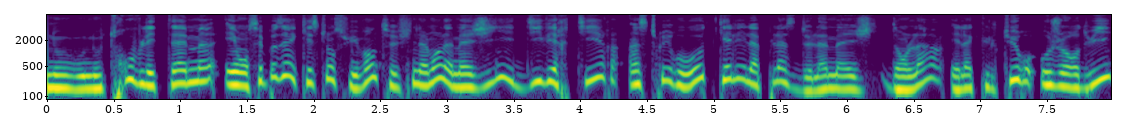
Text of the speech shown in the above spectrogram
nous, trouve les thèmes. Et on s'est posé la question suivante. Finalement, la magie, divertir, instruire ou autre, quelle est la place de la magie dans l'art et la culture aujourd'hui?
